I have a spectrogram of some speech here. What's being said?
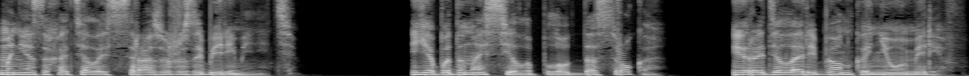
мне захотелось сразу же забеременеть. Я бы доносила плод до срока и родила ребенка, не умерев.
